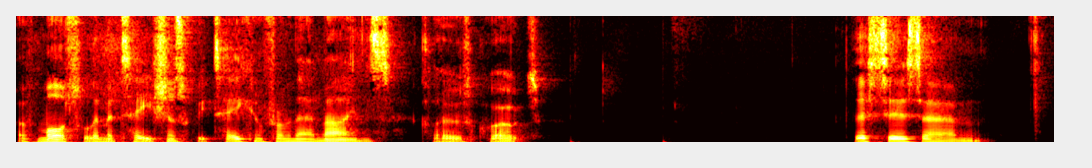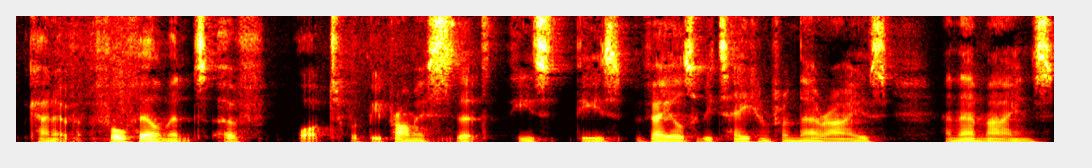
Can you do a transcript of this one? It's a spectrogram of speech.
of mortal limitations would be taken from their minds. This is um, kind of fulfillment of what would be promised that these these veils would be taken from their eyes and their minds,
